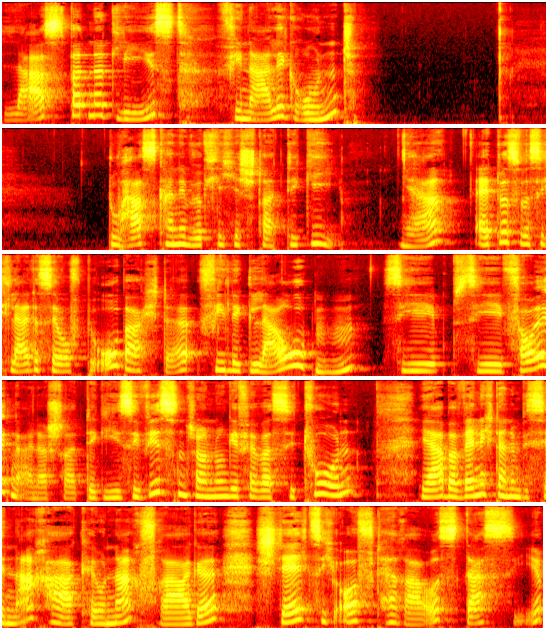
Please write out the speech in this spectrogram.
last but not least, finale Grund. Du hast keine wirkliche Strategie. Ja, etwas, was ich leider sehr oft beobachte. Viele glauben, sie, sie folgen einer Strategie. Sie wissen schon ungefähr, was sie tun. Ja, aber wenn ich dann ein bisschen nachhake und nachfrage, stellt sich oft heraus, dass sie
